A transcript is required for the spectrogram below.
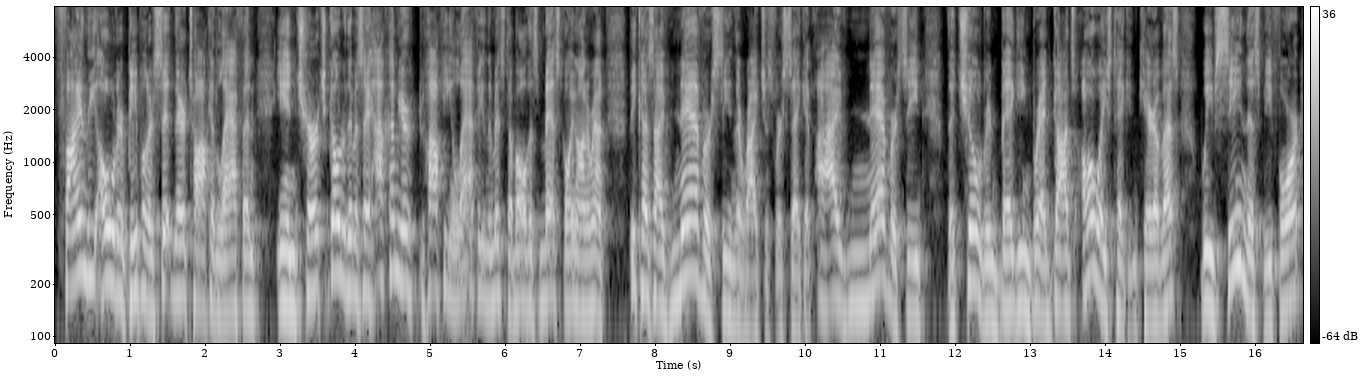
Find the older people that are sitting there talking, laughing in church. Go to them and say, how come you're talking and laughing in the midst of all this mess going on around? Because I've never seen the righteous forsaken. I've never seen the children begging bread. God's always taken care of us. We've seen this before.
